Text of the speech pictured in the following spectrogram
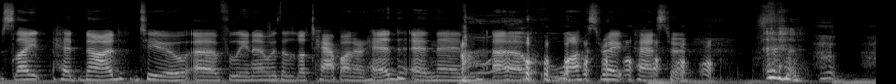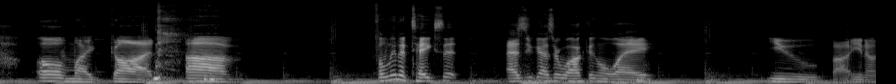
slight head nod to uh, Felina with a little tap on her head, and then uh, walks right past her. Oh my god. Um, Felina takes it as you guys are walking away. You, uh, you know,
